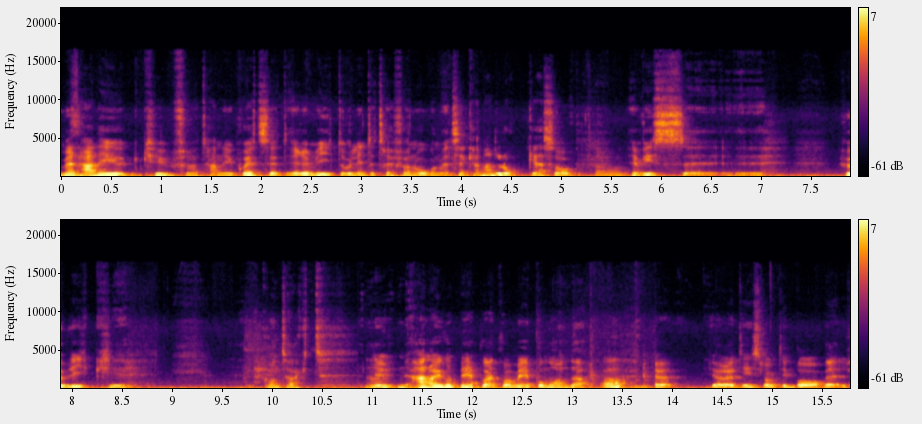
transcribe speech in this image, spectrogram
Men han är ju kul för att han är ju på ett sätt eremit och vill inte träffa någon. Men sen kan han lockas av en viss eh, publikkontakt. Eh, nu, han har ju gått med på att vara med på måndag. Ja. Göra ett inslag till Babel.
